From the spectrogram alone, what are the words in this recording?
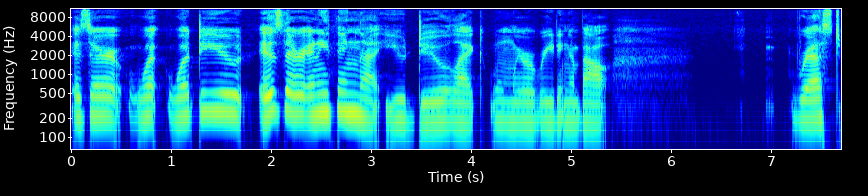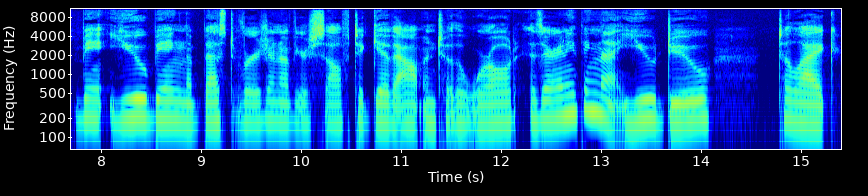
Is there what what do you is there anything that you do like when we were reading about rest being you being the best version of yourself to give out into the world? Is there anything that you do to like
